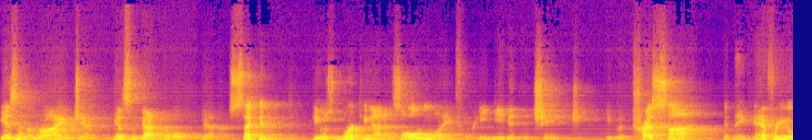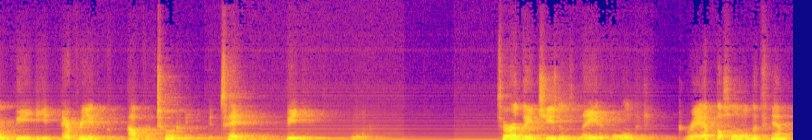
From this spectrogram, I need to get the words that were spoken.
He hasn't arrived yet. He hasn't gotten it all together. Second, he was working on his own life where he needed to change. He would press on and make every obedient, every opportunity he could take obedient Lord. Thirdly, Jesus laid hold of him, grabbed the hold of him,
